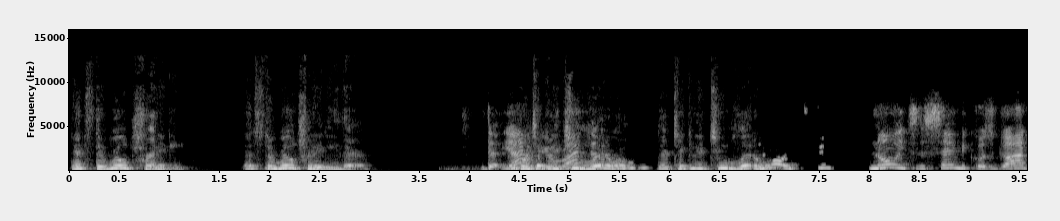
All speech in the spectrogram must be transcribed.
that's the real Trinity. That's the real Trinity there. that, People are yeah, taking it too right. That's literal. They're taking it too No, literal. it's no, it's the same because God,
